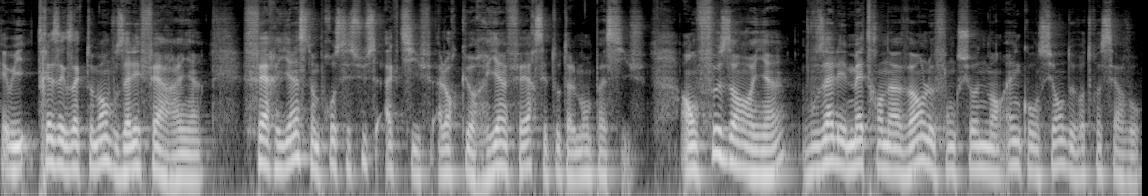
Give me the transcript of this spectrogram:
Et oui, très exactement, vous allez faire rien. Faire rien, c'est un processus actif, alors que rien faire, c'est totalement passif. En faisant rien, vous allez mettre en avant le fonctionnement inconscient de votre cerveau.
